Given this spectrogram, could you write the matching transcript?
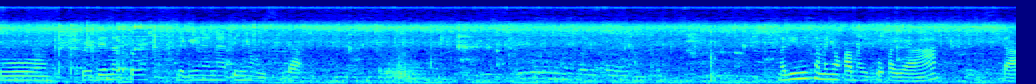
Oh, pwede na to. Lagyan na natin yung isda. Malinis naman yung kamay ko kaya isda.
